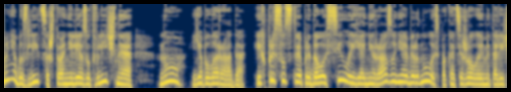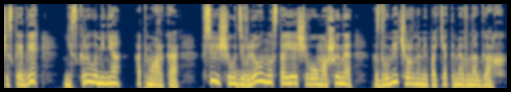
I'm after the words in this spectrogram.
Мне бы злиться, что они лезут в личное, но я была рада. Их присутствие придало силы, и я ни разу не обернулась, пока тяжелая металлическая дверь не скрыла меня от Марка, все еще удивленно стоящего у машины с двумя черными пакетами в ногах.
